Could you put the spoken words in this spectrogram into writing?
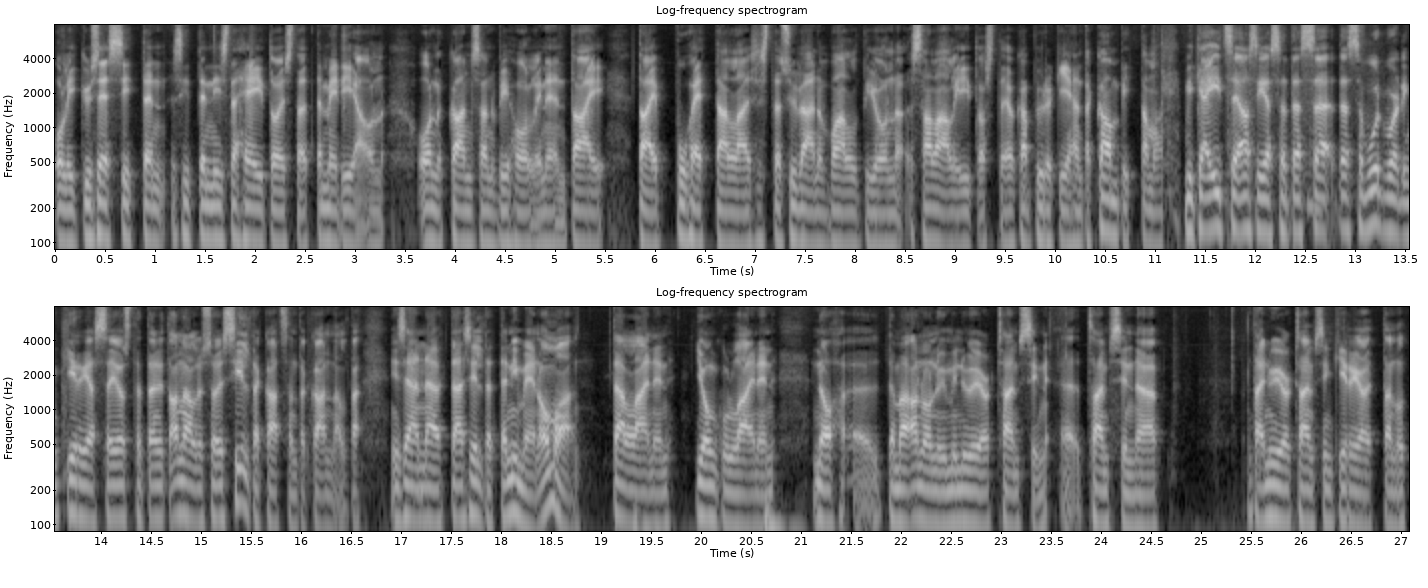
Oli kyse sitten, sitten niistä heitoista, että media on, on kansanvihollinen tai, tai puhe tällaisesta syvän valtion salaliitosta, joka pyrkii häntä kampittamaan. Mikä itse asiassa tässä, tässä Woodwardin kirjassa, jos tätä nyt analysoi siltä katsantakannalta, niin sehän näyttää siltä, että nimenomaan tällainen jonkunlainen – no äh, tämä anonyymi New York Timesin, äh, Timesin äh, tai New York Timesin kirjoittanut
